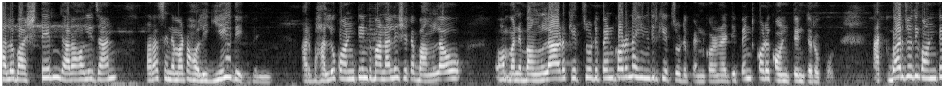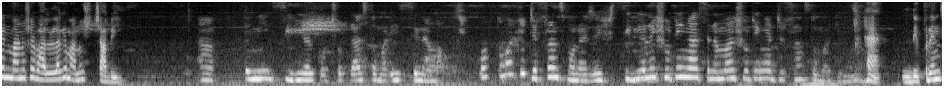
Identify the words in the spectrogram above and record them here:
ভালোবাসতেন, যারা হলে যান তারা সিনেমাটা হলে গিয়েই দেখবেন। আর ভালো কন্টেন্ট বানালে সেটা বাংলাও মানে বাংলার ক্ষেত্রেও ডিপেন্ড করে না হিন্দির ক্ষেত্রেও ডিপেন্ড করে না ডিপেন্ড করে কন্টেন্টের ওপর। একবার যদি কন্টেন্ট মানুষের ভালো লাগে মানুষ যাবেই তুমি সিরিয়াল করছ প্লাস তোমার এই সিনেমা তো তোমার কি ডিফারেন্স মনে হয় যে সিরিয়ালের শুটিং আর সিনেমার শুটিং এর ডিফারেন্স তোমার কি মনে হয়? হ্যাঁ ডিফারেন্স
